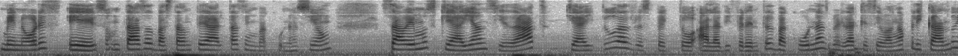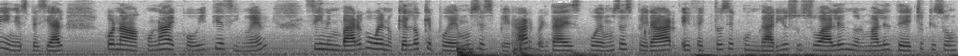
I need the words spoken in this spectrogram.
menores, eh, son tasas bastante altas en vacunación. Sabemos que hay ansiedad, que hay dudas respecto a las diferentes vacunas, ¿verdad? Que se van aplicando y en especial con la vacuna de COVID-19. Sin embargo, bueno, ¿qué es lo que podemos esperar, verdad? Es, podemos esperar efectos secundarios usuales, normales, de hecho, que son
